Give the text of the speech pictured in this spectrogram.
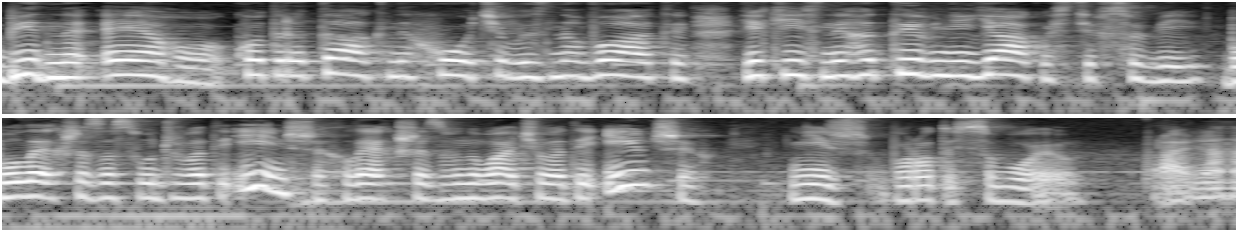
бідне его, котре так не хоче визнавати якісь негативні якості в собі. Бо легше засуджувати інших, легше звинувачувати інших, ніж боротись з собою. Правильно?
